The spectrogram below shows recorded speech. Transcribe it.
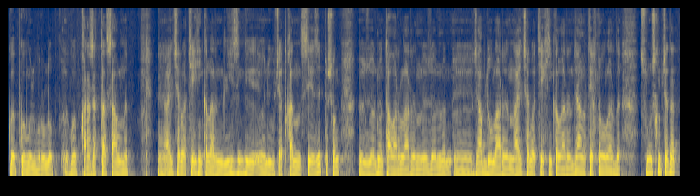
көп көңүл бурулуп көп каражаттар салынып айыл чарба техникаларынын лизинги өнүгүп жатканын сезип ошол өздөрүнүн товарларын өздөрүнүн жабдууларын айыл чарба техникаларын жаңы технологияларды сунуш кылып жатат.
